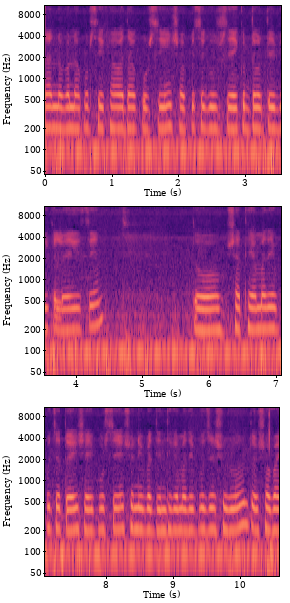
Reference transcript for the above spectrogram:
রান্না বান্না করছি খাওয়া দাওয়া করছি সব কিছু ঘুরছে করতে করতে বিকেল হয়ে গেছে। তো সাথে আমাদের পূজা তো এসেই পড়ছে। শনিবার দিন থেকে আমাদের পূজা শুরু। তো সবাই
